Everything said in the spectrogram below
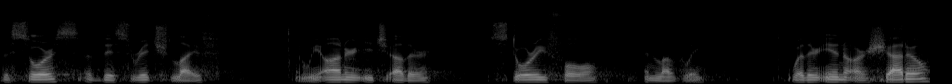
the source of this rich life, and we honor each other, storyful and lovely. Whether in our shadow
